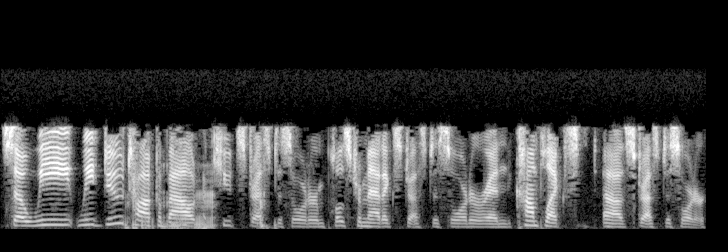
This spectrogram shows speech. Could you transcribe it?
So we we do talk about acute stress disorder and post traumatic stress disorder and complex uh, stress disorder,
